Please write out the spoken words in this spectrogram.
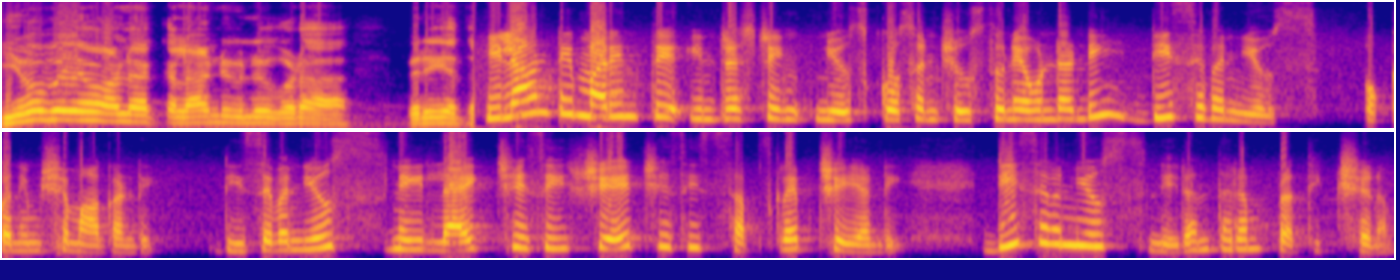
ఇవ్వబోయే వాళ్ళ యొక్క ల్యాండ్ విలువ కూడా పెరిగే ఇలాంటి మరింత ఇంట్రెస్టింగ్ న్యూస్ కోసం చూస్తూనే ఉండండి. డి సెవెన్ న్యూస్ ఒక్క నిమిషం ఆగండి. డి సెవెన్ న్యూస్ని లైక్ చేసి షేర్ చేసి సబ్స్క్రైబ్ చేయండి. డి సెవెన్ న్యూస్ నిరంతరం ప్రతిక్షణం.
